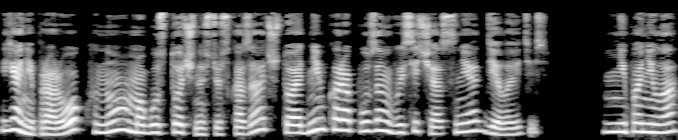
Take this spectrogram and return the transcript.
«Я не пророк, но могу с точностью сказать, что одним карапузом вы сейчас не отделаетесь». «Не поняла»,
